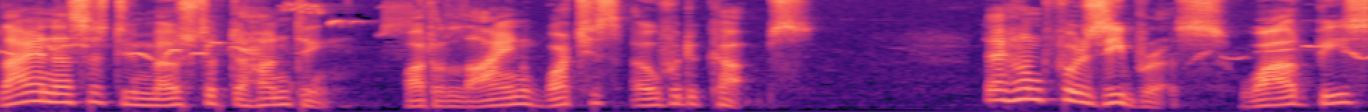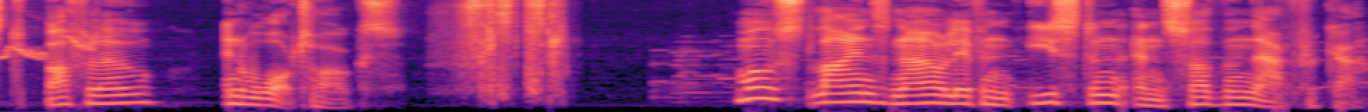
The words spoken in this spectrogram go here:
Lionesses do most of the hunting, while the lion watches over the cubs. They hunt for zebras, wild beasts, buffalo, and warthogs. Most lions now live in eastern and southern Africa.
